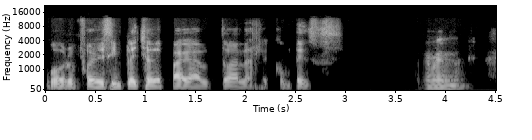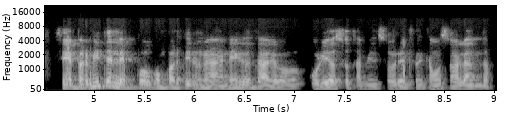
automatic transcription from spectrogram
por, por, el simple hecho de pagar todas las recompensas. Tremendo. Si me permiten, les puedo compartir una anécdota, algo curioso también sobre esto que estamos hablando.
